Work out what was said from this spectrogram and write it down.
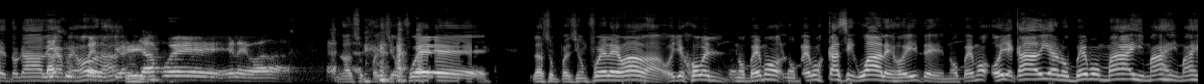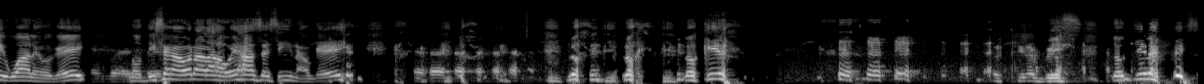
esto cada La día mejora. suspensión ya fue elevada. La suspensión fue, la suspensión fue elevada. Oye, joven, nos vemos, nos vemos casi iguales, oíste. Nos vemos, oye, cada día nos vemos más y más y más iguales, ¿ok? Nos dicen ahora las ovejas asesinas, ¿ok? los, los, los killer- Killer Bees. los killer bees.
